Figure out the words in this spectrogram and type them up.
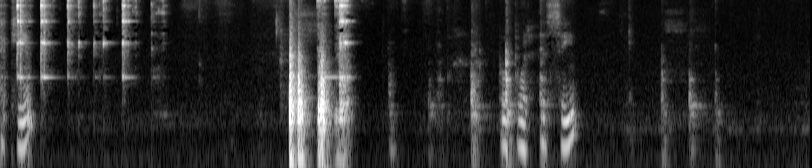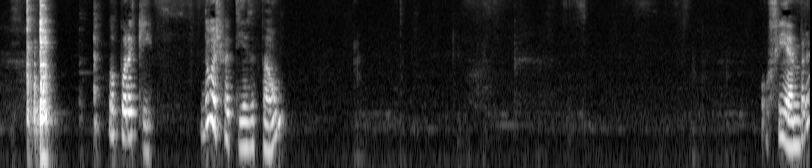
aqui. Vou pôr assim. Vou pôr aqui duas fatias de pão. Fiambre.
